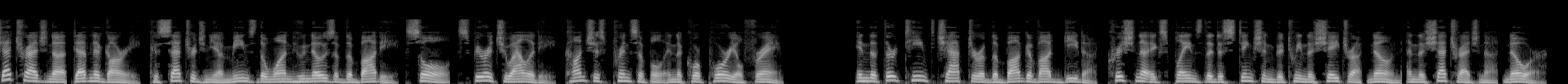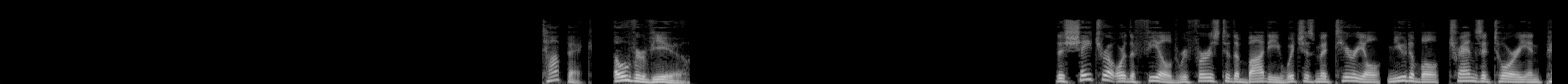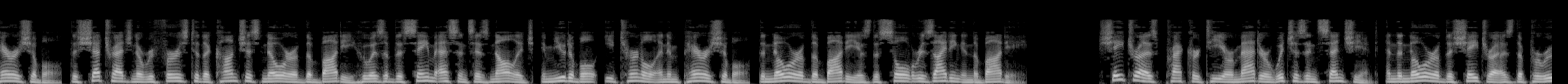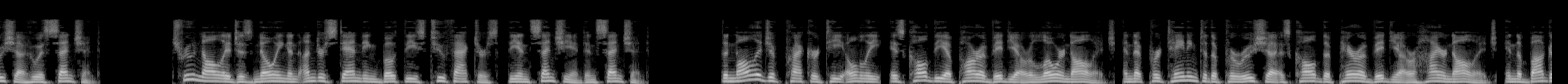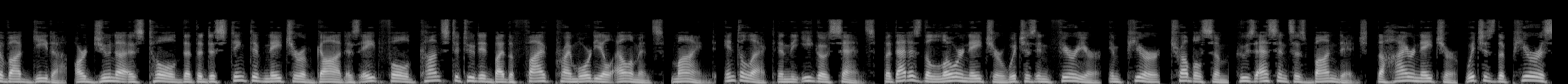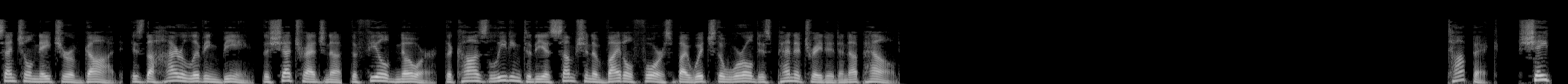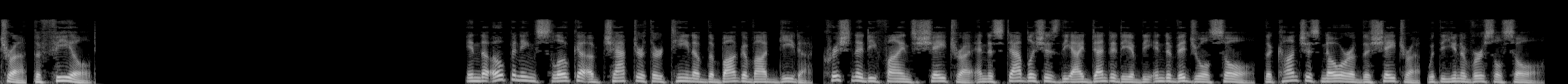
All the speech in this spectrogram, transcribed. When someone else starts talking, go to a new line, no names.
Kshetrajna Devnagari, Kshetrajna means the one who knows of the body, soul, spirituality, conscious principle in the corporeal frame. In the 13th chapter of the Bhagavad Gita, Krishna explains the distinction between the Kshetra known and the Kshetrajna knower. Overview The kshetra or the field refers to the body which is material, mutable, transitory and perishable. The kshetrajna refers to the conscious knower of the body who is of the same essence as knowledge, immutable, eternal and imperishable. The knower of the body is the soul residing in the body. Kshetra is prakrti or matter which is insentient, and the knower of the kshetra is the purusha who is sentient. True knowledge is knowing and understanding both these two factors, the insentient and sentient. The knowledge of Prakrti only, is called the Apara Vidya or lower knowledge, and that pertaining to the Purusha is called the Para Vidya or higher knowledge. In the Bhagavad Gita, Arjuna is told that the distinctive nature of God is eightfold constituted by the five primordial elements, mind, intellect and the ego sense, but that is the lower nature which is inferior, impure, troublesome, whose essence is bondage. The higher nature, which is the pure essential nature of God, is the higher living being, the Kshetrajna, the field knower, the cause leading to the assumption of vital force by which the world is penetrated and upheld. Kshetra the field. In the opening sloka of chapter 13 of the Bhagavad Gita, Krishna defines kshetra and establishes the identity of the individual soul, the conscious knower of the kshetra, with the universal soul.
